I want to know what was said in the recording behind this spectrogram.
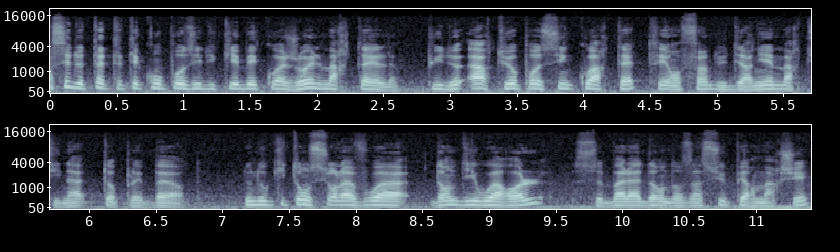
Tiercé de tête était composé du québécois Joël Martel, puis de Arthur Posing Quartet et enfin du dernier Martina Topley Bird. Nous nous quittons sur la voix d'Andy Warhol, se baladant dans un supermarché,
